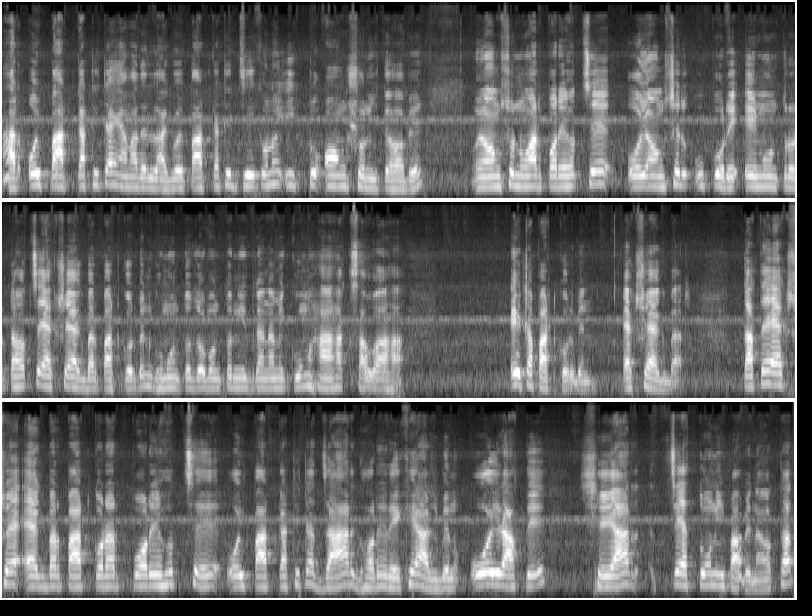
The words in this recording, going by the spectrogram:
আর ওই পাটকাঠিটাই আমাদের লাগবে। ওই পাটকাঠির যে কোনো একটু অংশ নিতে হবে। ওই অংশ নেওয়ার পরে হচ্ছে ওই অংশের উপরে এই মন্ত্রটা হচ্ছে একশো একবার পাঠ করবেন। ঘুমন্ত, জবন্ত নিদ্রা নামে কুম, হা, হাক সাওয়াহা এটা পাঠ করবেন একশো একবার। তাতে একশো একবার পাঠ করার পরে হচ্ছে ওই পাটকাঠিটা যার ঘরে রেখে আসবেন, ওই রাতে সে আর চেতনই পাবে না। অর্থাৎ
